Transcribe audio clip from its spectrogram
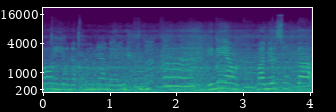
Oh iya udah punya Meli. ini yang Mamir suka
